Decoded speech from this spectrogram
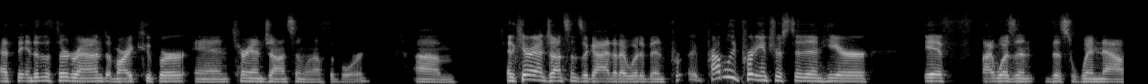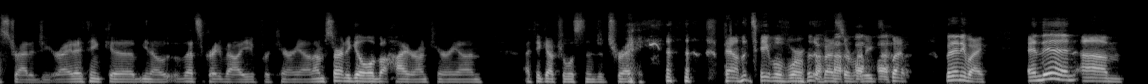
at the end of the third round, Amari Cooper and on Johnson went off the board. Um, and on Johnson's a guy that I would have been pr- probably pretty interested in here if I wasn't this win now strategy, right? I think uh, you know that's great value for Kerryon. I'm starting to get a little bit higher on Kerryon. I think after listening to Trey pound the table for him for the past several weeks, but but anyway, and then um,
